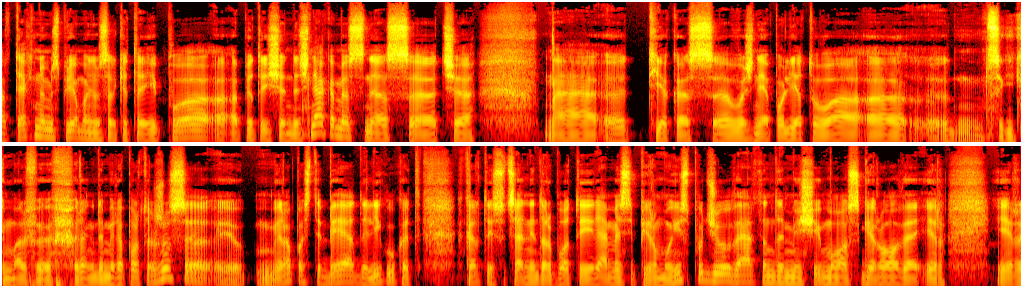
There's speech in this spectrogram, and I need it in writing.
ar techninėmis priemonėmis ar kitaip apie tai šiandien šnekamės nes čia na tie kas važinėja po lietuvą sakykim ar rengdami reportažus yra pastebėję dalykų kad kartais socialiniai darbuotojai remiasi pirmu įspūdžiu vertindami šeimos gerovę ir ir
